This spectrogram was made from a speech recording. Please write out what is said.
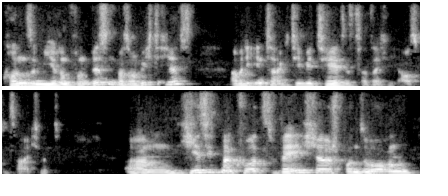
Konsumieren von Wissen, was auch wichtig ist, aber die Interaktivität ist tatsächlich ausgezeichnet. Ähm, hier sieht man kurz, welche Sponsoren,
